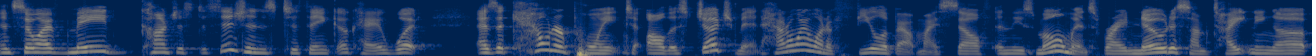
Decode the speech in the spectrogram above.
And so I've made conscious decisions to think, okay, what, as a counterpoint to all this judgment, how do I want to feel about myself in these moments where I notice I'm tightening up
